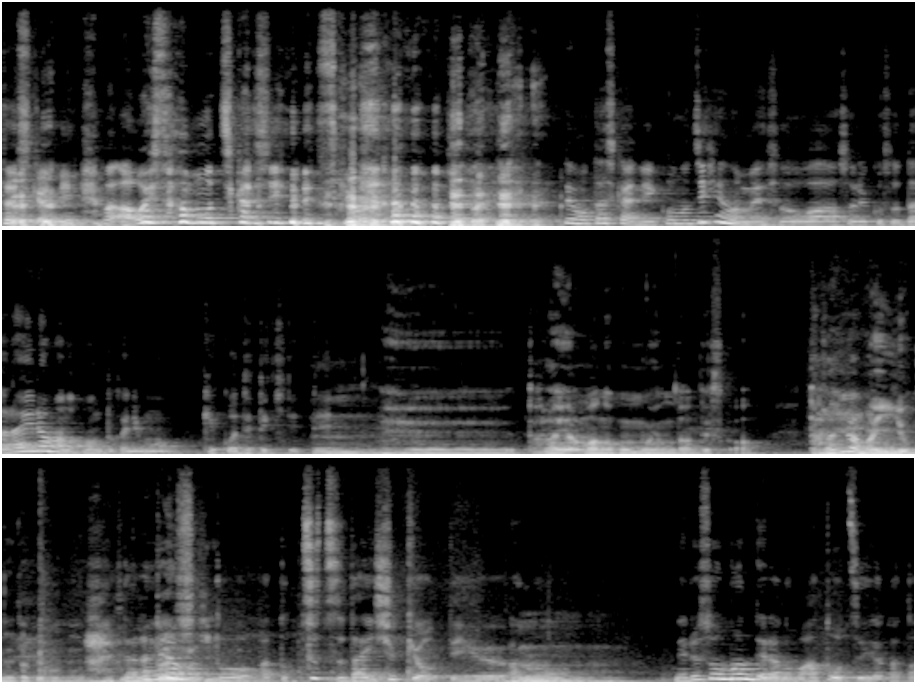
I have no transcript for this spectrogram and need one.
確かに、まあ、葵さんも近しいですけど。でも確かにこの慈悲の瞑想はそれこそダライ・ラマの本とかにも結構出てきてて、へえダライラマの本も読んだんですか？ダライラマいいよねだけどね。ダライ・ラマとあとツツ大主教っていうあの、ネルソン・マンデラのまあ後を継いだ方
